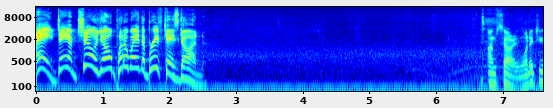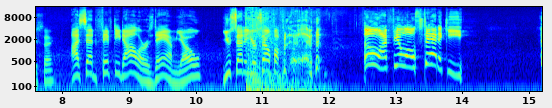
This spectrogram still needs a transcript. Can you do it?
Hey, damn, chill, yo. Put away the briefcase gun. I'm sorry. What did you say? I said fifty dollars. Damn, yo. You said it yourself. Oh, I feel all staticky.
